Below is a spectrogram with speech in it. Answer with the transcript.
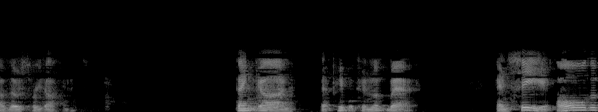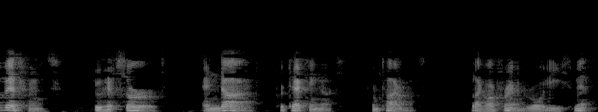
of those three documents. Thank God that people can look back and see all the veterans who have served and died protecting us from tyrants like our friend Roy E. Smith.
